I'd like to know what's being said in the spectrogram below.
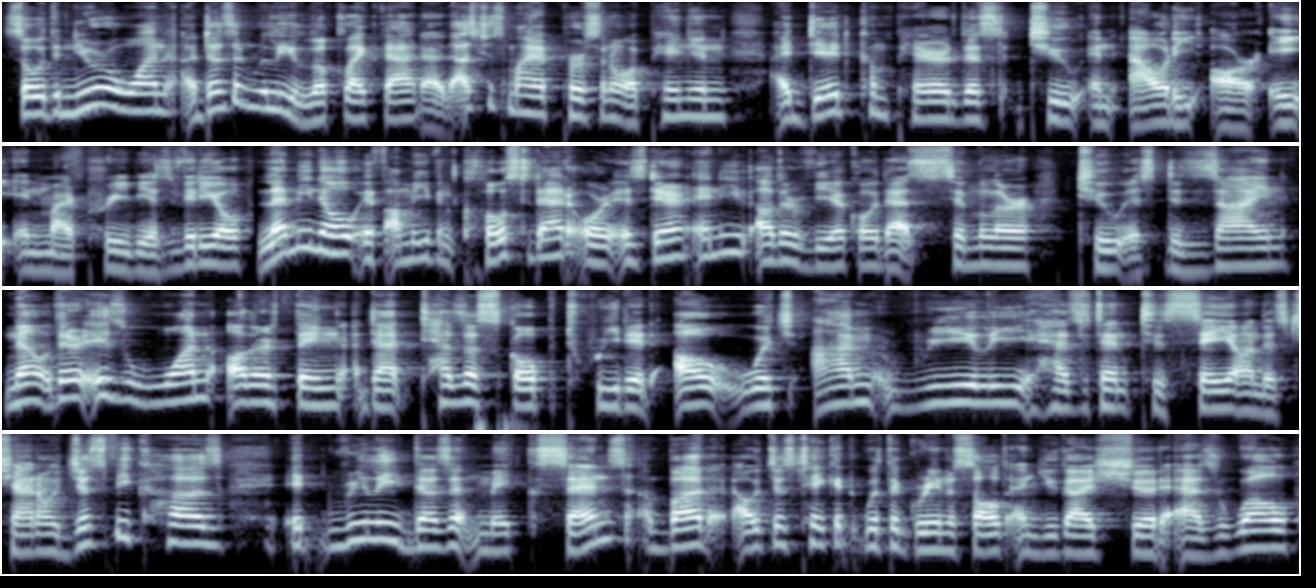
So the newer one doesn't really look like that. That's just my personal opinion. I did compare this to an Audi R8 in my previous video. Let me know if I'm even close to that or is there any other vehicle that's similar to its design. Now there is one other thing that Tesla Scope tweeted out which I'm really hesitant to say on this channel just because it really doesn't make sense but I'll just take it with a grain of salt and you guys should as well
